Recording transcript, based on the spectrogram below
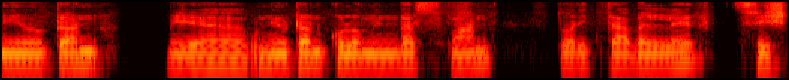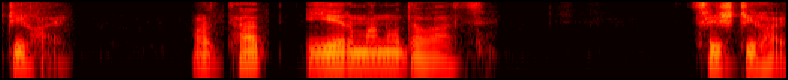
newton newton coulomb inverse one তড়িৎ প্রাবল্যের সৃষ্টি হয়। অর্থাৎ ই এর মানও দেওয়া আছে। সৃষ্টি হয়।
